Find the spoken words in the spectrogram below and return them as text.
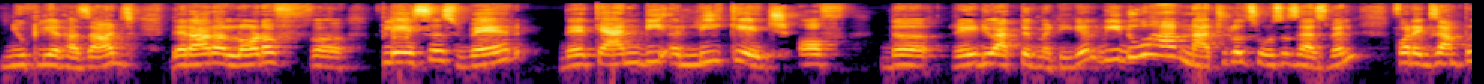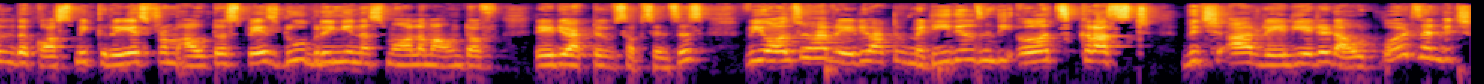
nuclear hazards. There are a lot of uh, places where there can be a leakage of the radioactive material. We do have natural sources as well. For example, the cosmic rays from outer space do bring in a small amount of radioactive substances. We also have radioactive materials in the Earth's crust which are radiated outwards and which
